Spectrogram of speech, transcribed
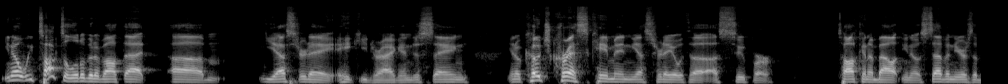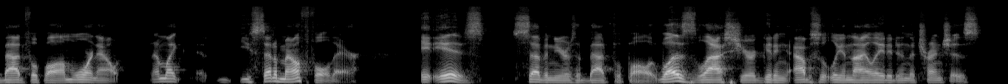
You know, we talked a little bit about that um, yesterday, Achy Dragon, just saying, you know, Coach Chris came in yesterday with a, a super talking about, you know, seven years of bad football. I'm worn out. And I'm like, you said a mouthful there. It is seven years of bad football. It was last year getting absolutely annihilated in the trenches.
